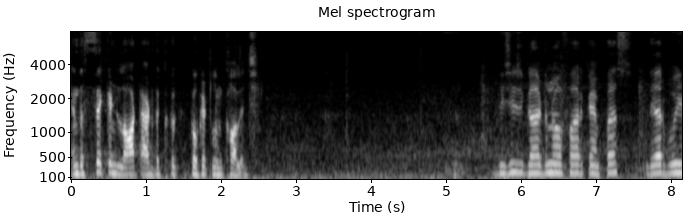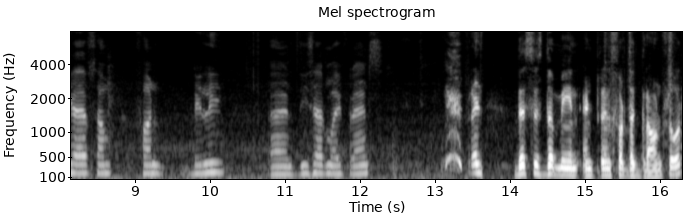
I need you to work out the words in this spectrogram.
in the second lot at the Coquitlam College. This is garden of our campus. There we have some fun daily and these are my friends. Friends, this is the main entrance for the ground floor.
